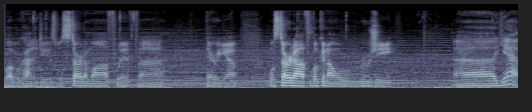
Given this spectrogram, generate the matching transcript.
what we're to do is we'll start them off with, uh, there we go. We'll start off looking all rougey. Uh, yeah.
